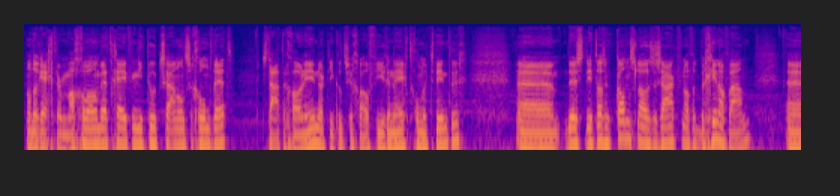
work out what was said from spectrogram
Want de rechter mag gewoon wetgeving niet toetsen aan onze grondwet. Staat er gewoon in, artikeltje geloof 94, 120. Uh, dus dit was een kansloze zaak vanaf het begin af aan. Uh,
